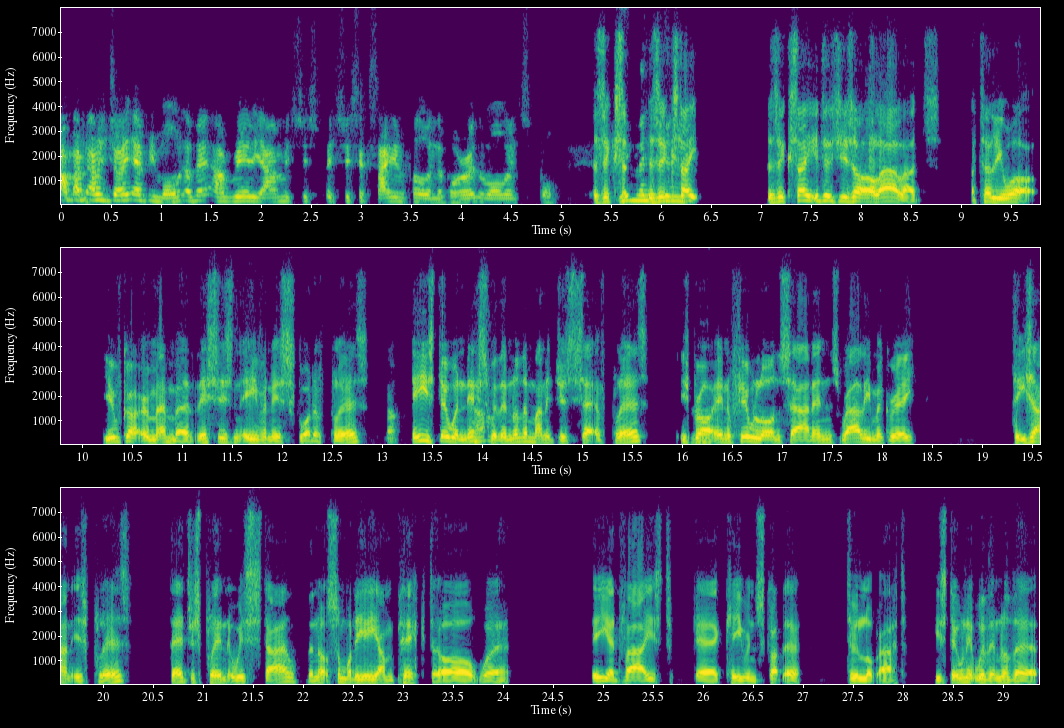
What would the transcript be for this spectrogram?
I'm, I'm I'm enjoying every moment of it. I really am. It's just. It's just exciting following the Boro at the moment. But As, ex- You as, mentioned- excite- as excited as you all are, lads, I tell you what, you've got to remember this isn't even his squad of players. No. He's doing this No. with another manager's set of players. He's brought in a few loan signings, Riley McGree. These aren't his players. They're just playing to his style. They're not somebody he handpicked or were he advised uh, Kieran Scott to, to look at. He's doing it with another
